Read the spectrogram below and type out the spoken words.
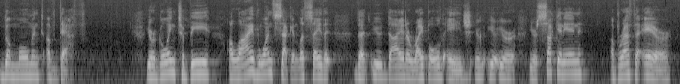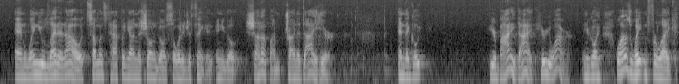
the moment of death. You're going to be alive one second. Let's say that that you die at a ripe old age. You're, you're, you're sucking in a breath of air, and when you let it out, someone's tapping you on the shoulder and going, So what did you think? And, and you go, Shut up, I'm trying to die here. And they go, Your body died. Here you are. And you're going, Well, I was waiting for like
